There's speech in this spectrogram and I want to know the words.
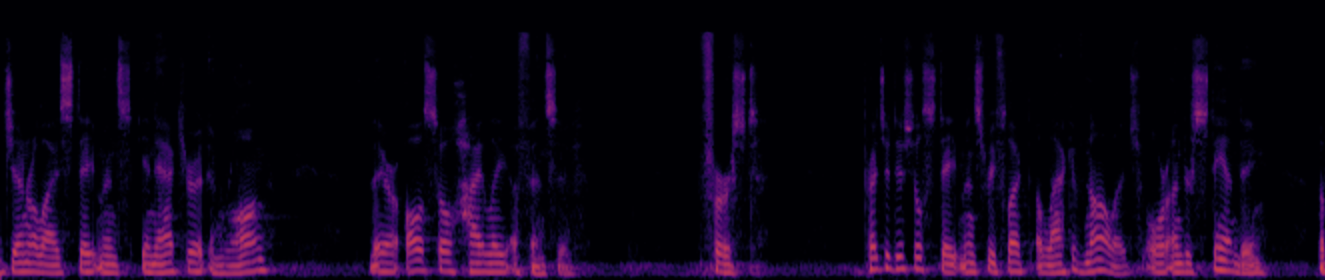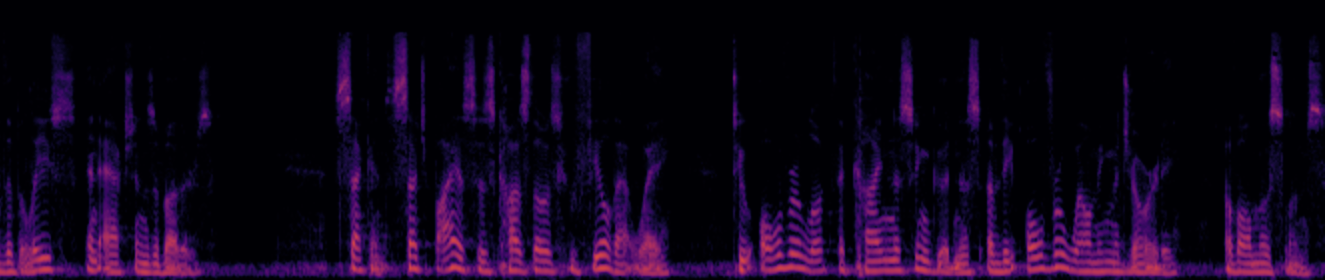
generalized statements inaccurate and wrong, they are also highly offensive. First, prejudicial statements reflect a lack of knowledge or understanding of the beliefs and actions of others. Second, such biases cause those who feel that way to overlook the kindness and goodness of the overwhelming majority of all Muslims.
